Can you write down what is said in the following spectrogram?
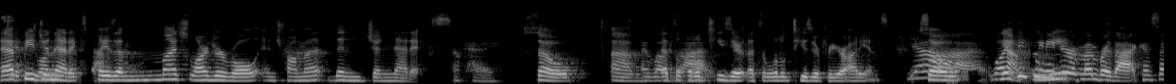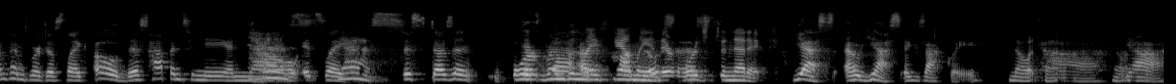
Epigenetics, plays a much larger role in trauma than genetics. Okay. So um, that's that. a little teaser. That's a little teaser for your audience. Yeah. So, well, yeah, I think we need me, to remember that because sometimes we're just like, oh, this happened to me, and now yes, it's like, yes, this doesn't, or it runs in my family, and therefore it's genetic. Yes. Oh, yes. Exactly. No, it's yeah. not. No, it's yeah. Not.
